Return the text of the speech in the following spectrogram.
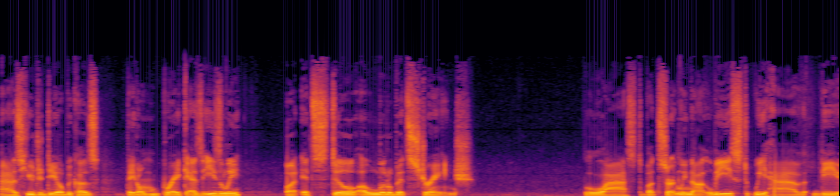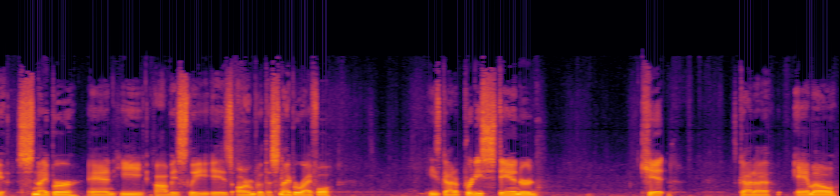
as huge a deal because they don't break as easily, but it's still a little bit strange. Last but certainly not least, we have the sniper, and he obviously is armed with a sniper rifle. He's got a pretty standard kit. He's got a ammo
